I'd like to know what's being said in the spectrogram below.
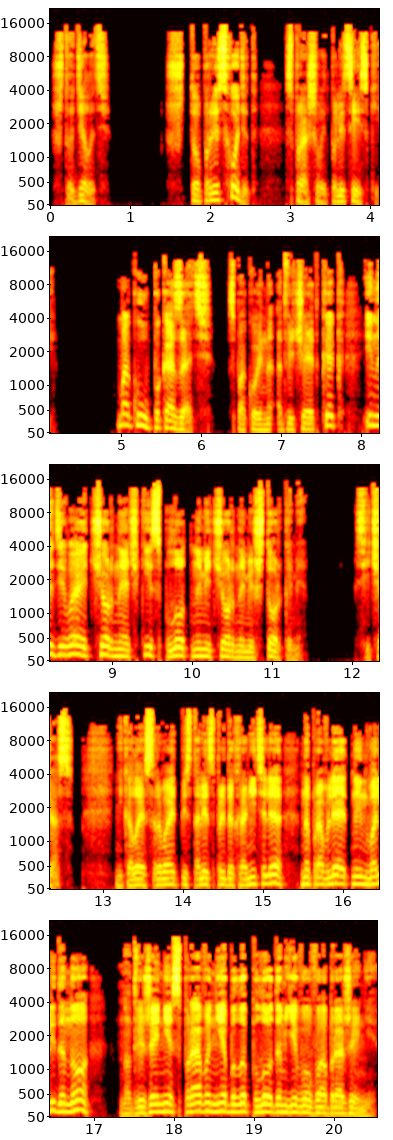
Что делать? «Что происходит?» — спрашивает полицейский. «Могу показать», — спокойно отвечает Кэк и надевает черные очки с плотными черными шторками. «Сейчас». Николай срывает пистолет с предохранителя, направляет на инвалида, но... Но движение справа не было плодом его воображения.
